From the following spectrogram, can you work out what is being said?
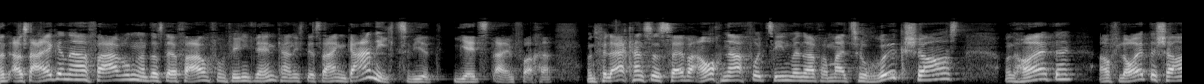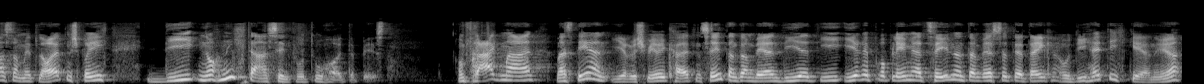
Und aus eigener Erfahrung und aus der Erfahrung von vielen Klienten kann ich dir sagen, gar nichts wird jetzt einfacher. Und vielleicht kannst du das selber auch nachvollziehen, wenn du einfach mal zurückschaust und heute auf Leute schaust und mit Leuten sprichst, die noch nicht da sind, wo du heute bist. Und frag mal, was deren ihre Schwierigkeiten sind und dann werden dir die ihre Probleme erzählen und dann wirst du dir denken, oh, die hätte ich gerne, ja.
